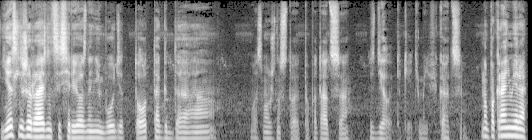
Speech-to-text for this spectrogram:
Если же разницы серьезной не будет, то тогда, возможно, стоит попытаться сделать такие эти модификации. Ну, по крайней мере,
